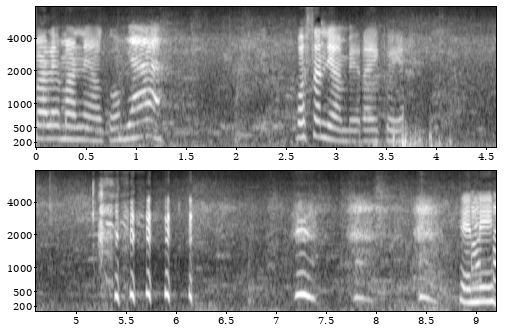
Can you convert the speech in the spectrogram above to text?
Balik mana aku? Ya. bosan ya ambil Raiku ya? Ini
